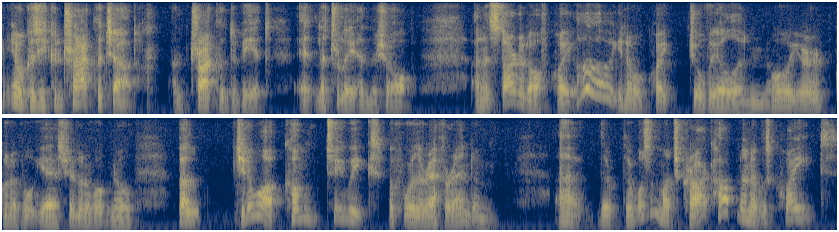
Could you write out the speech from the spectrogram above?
you know, because you can track the chat and track the debate, it literally in the shop, and it started off quite, oh, you know, quite jovial and oh, you're going to vote yes, you're going to vote no, but mm. do you know what? Come two weeks before the referendum, uh, there there wasn't much craic happening. It was quite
